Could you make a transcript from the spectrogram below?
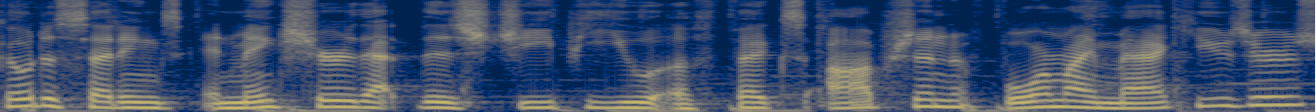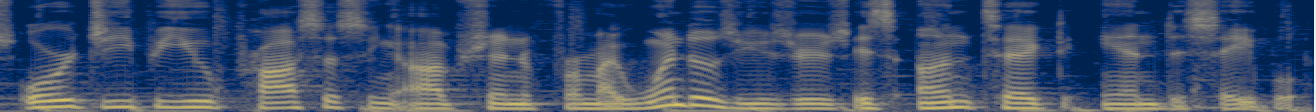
go to settings and make sure that this GPU effects option for my Mac users or GPU processing option for my Windows users is unticked and disabled.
